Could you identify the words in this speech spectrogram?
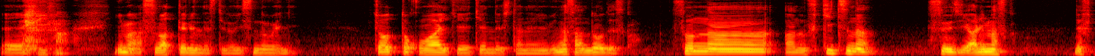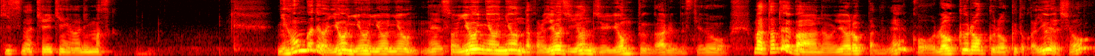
えー今今座ってるんですけど椅子の上に。ちょっと怖い経験でしたね。皆さんどうですか？そんなあの不吉な数字ありますか？で不吉な経験ありますか？日本語では4444ね。その444だから4時44分があるんですけどまあ例えばあのヨーロッパでねこう666とか言うでしょ？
